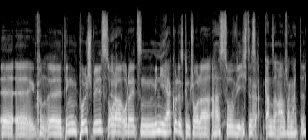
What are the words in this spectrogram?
äh, äh, Ding Pull spielst oder, oder jetzt einen Mini-Hercules-Controller hast, so wie ich das ganz am Anfang hatte.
